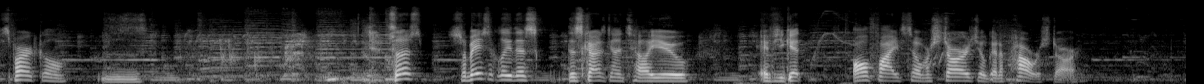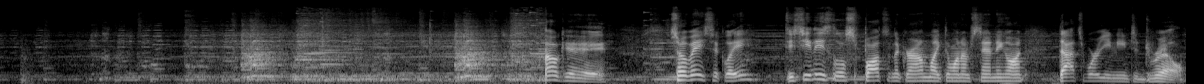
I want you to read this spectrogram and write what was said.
Sparkle. So this, so basically this this guy's gonna tell you if you get all five silver stars, you'll get a power star. Okay, so basically, do you see these little spots on the ground like the one I'm standing on? That's where you need to drill.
